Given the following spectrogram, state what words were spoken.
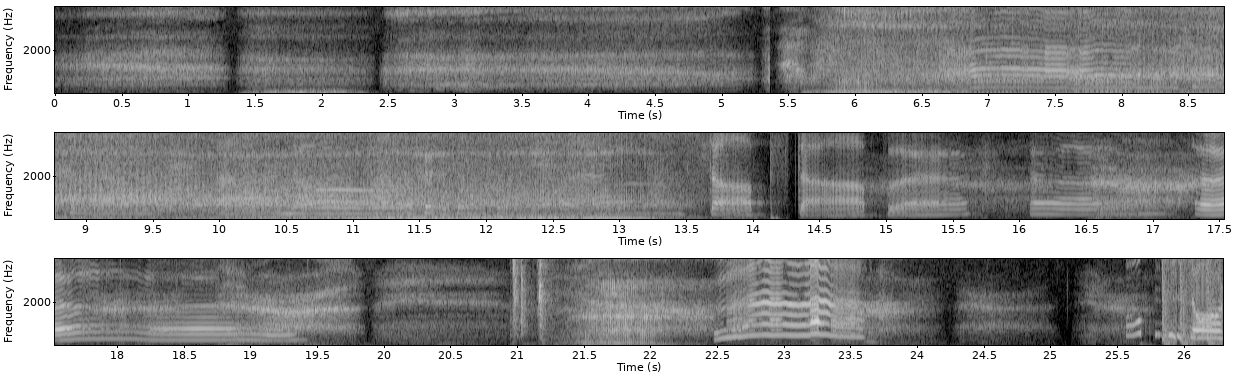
Stop, stop. Uh, uh, uh. Ah! Open the door,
